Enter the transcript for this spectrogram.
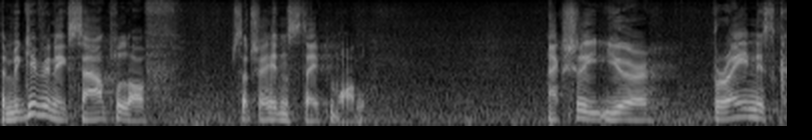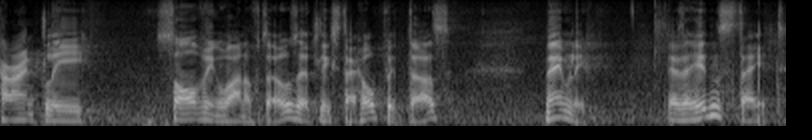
Let me give you an example of such a hidden state model. Actually, your brain is currently solving one of those, at least I hope it does. Namely, there's a hidden state,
